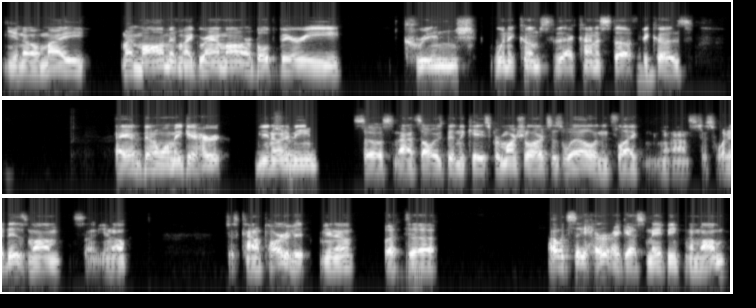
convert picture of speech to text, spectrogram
you know, my my mom and my grandma are both very cringe when it comes to that kind of stuff mm-hmm. because I, they don't want me to get hurt. You know sure. what I mean? So that's always been the case for martial arts as well. And it's like, you know, it's just what it is, mom. So, you know, just kind of part of it, you know. But uh, I would say her, I guess, maybe my mom,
